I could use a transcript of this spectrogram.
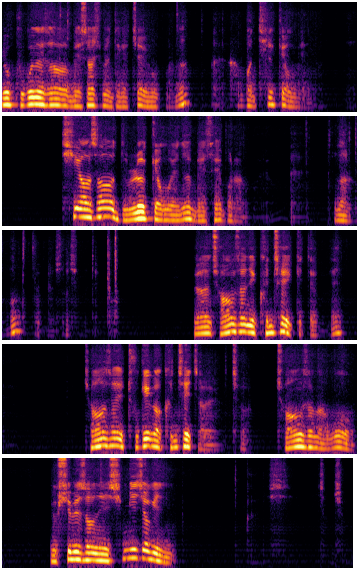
이 부분에서 매수하시면 되겠죠. 이 부분은 네, 한번 튈 경우에는 튀어서 누를 경우에는 매수해 보라는 거예요. 네, 분할로 매수하시면 되고 왜냐면 저항선이 근처에 있기 때문에 저항선이 두 개가 근처에 있잖아요. 저, 저항선하고 61선이 심리적인 아이씨, 잠시만요.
